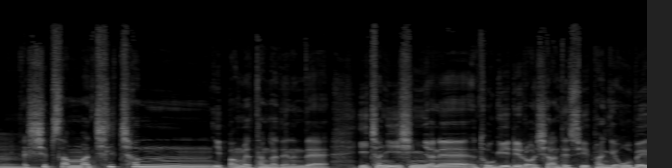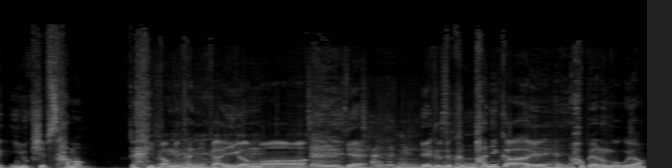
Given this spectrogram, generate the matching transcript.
음. 그러니까 13만 7천 입방 메탄가 되는데 2020년에 독일이 러시아한테 수입한 게 563억 입방 네. 메탄이니까 이건 뭐 굉장히 예. 예, 그래서 급하니까 예, 확보해 놓은 거고요.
